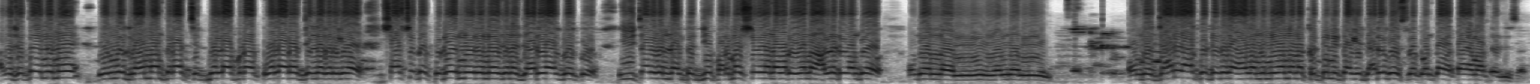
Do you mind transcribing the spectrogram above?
ಅದ್ರ ಜೊತೆಯಲ್ಲೇ ಬೆಂಗಳೂರು ಗ್ರಾಮಾಂತರ, ಚಿಕ್ಕಬಳ್ಳಾಪುರ, ಕೋಲಾರ ಜಿಲ್ಲೆಗಳಿಗೆ ಶಾಶ್ವತ ಕುಡಿಯುವ ನೀರಿನ ಯೋಜನೆ ಜಾರಿ ಆಗಬೇಕು ಈ ವಿಚಾರದಲ್ಲಿ ಡಾಕ್ಟರ್ ಜಿ. ಪರಮೇಶ್ವರನ್ ಏನು ಆಲ್ರೆಡಿ ಒಂದು ಒಂದು ಒಂದು ಒಂದು ಜಾರಿ ಹಾಕೊಟ್ಟಿದ್ರೆ ಆ ಒಂದು ನಿಯಮನ ಕಟ್ಟುನಿಟ್ಟಾಗಿ ಜಾರಿಗೊಳಿಸಬೇಕು ಅಂತ ಒತ್ತಾಯ ಮಾಡ್ತಾ ಇದೀವಿ ಸರ್.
